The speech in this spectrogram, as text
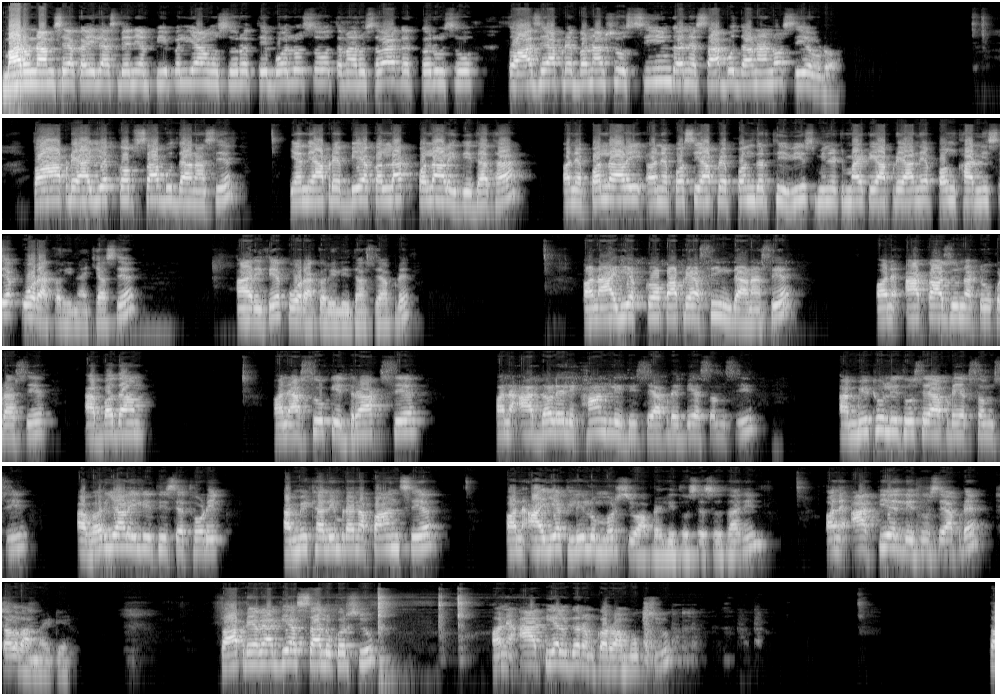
મારું નામ છે કૈલાસબેન એમ પીપલિયા. હું સુરતથી બોલું છું. તમારું સ્વાગત કરું છું. તો આજે આપણે બનાવશું સિંગ અને સાબુદાણાનો સેવડો તો આપણે આ એક કપ સાબુદાણા છે. એને આપણે બે કલાક પલાળી દીધા હતા. અને પલાળી અને પછી આપણે પંદરથી વીસ મિનિટ માટે આપણે આને પંખા નીચે કોરા કરી નાખ્યા છે. આ રીતે કોરા કરી લીધા છે આપણે. અને આ એક કપ આપણે આ સિંગ દાણા છે. અને આ કાજુના ટુકડા છે, આ બદામ અને આ સૂકી દ્રાક્ષ છે અને આ દળેલી ખાંડ લીધી છે આપણે બે ચમચી, આ મીઠું લીધું છે આપણે એક ચમચી, આ વરિયાળી લીધી છે થોડીક, આ મીઠા લીમડાના પાન છે અને આ એક લીલું મરચું આપણે લીધું છે સુધારી અને આ તેલ લીધું છે આપણે તળવા માટે. તો આપણે હવે આ ગેસ ચાલુ કરશું અને આ તેલ ગરમ કરવા મૂકશું.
